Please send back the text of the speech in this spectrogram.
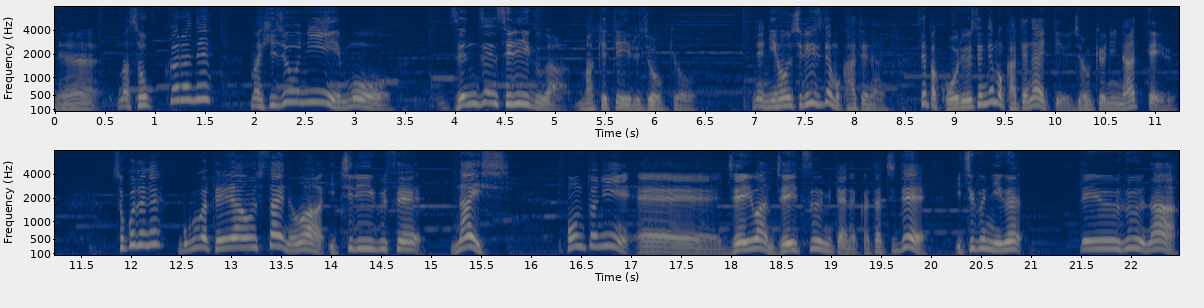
ね。まあそっからねまあ、非常にもう全然セ・リーグが負けている状況、ね、日本シリーズでも勝てない。セ・パ交流戦でも勝てないっていう状況になっている。そこでね僕が提案をしたいのは1リーグ制ないし本当に、えー、J1、J2 みたいな形で1軍2軍っていう風な、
